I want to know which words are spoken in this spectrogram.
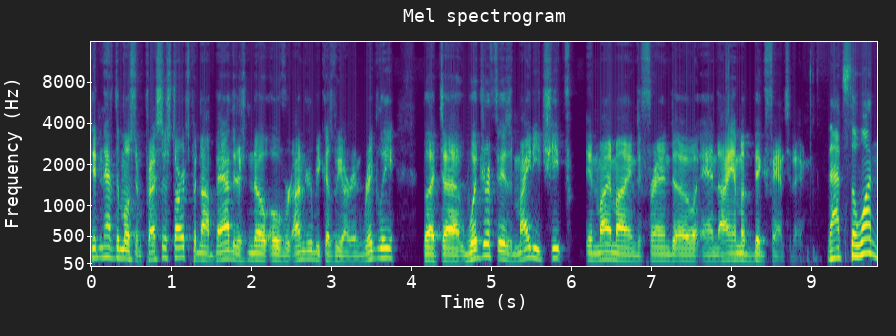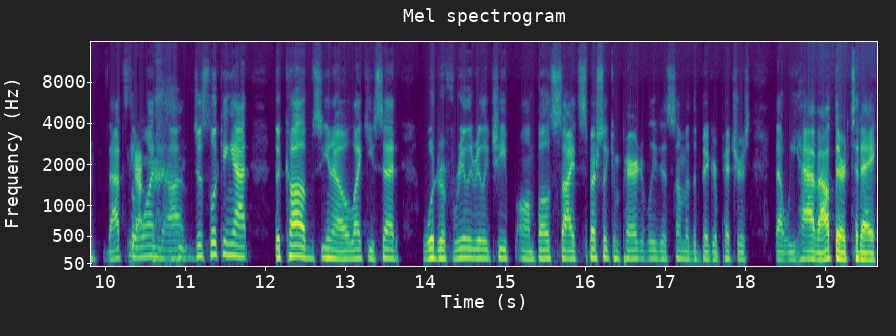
Didn't have the most impressive starts, but not bad. There's no over under because we are in Wrigley. But uh, Woodruff is mighty cheap in my mind, friend. Oh, and I am a big fan today. That's the one. That's the yeah. one. Uh, just looking at the Cubs, you know, like you said, Woodruff really, really cheap on both sides, especially comparatively to some of the bigger pitchers that we have out there today.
